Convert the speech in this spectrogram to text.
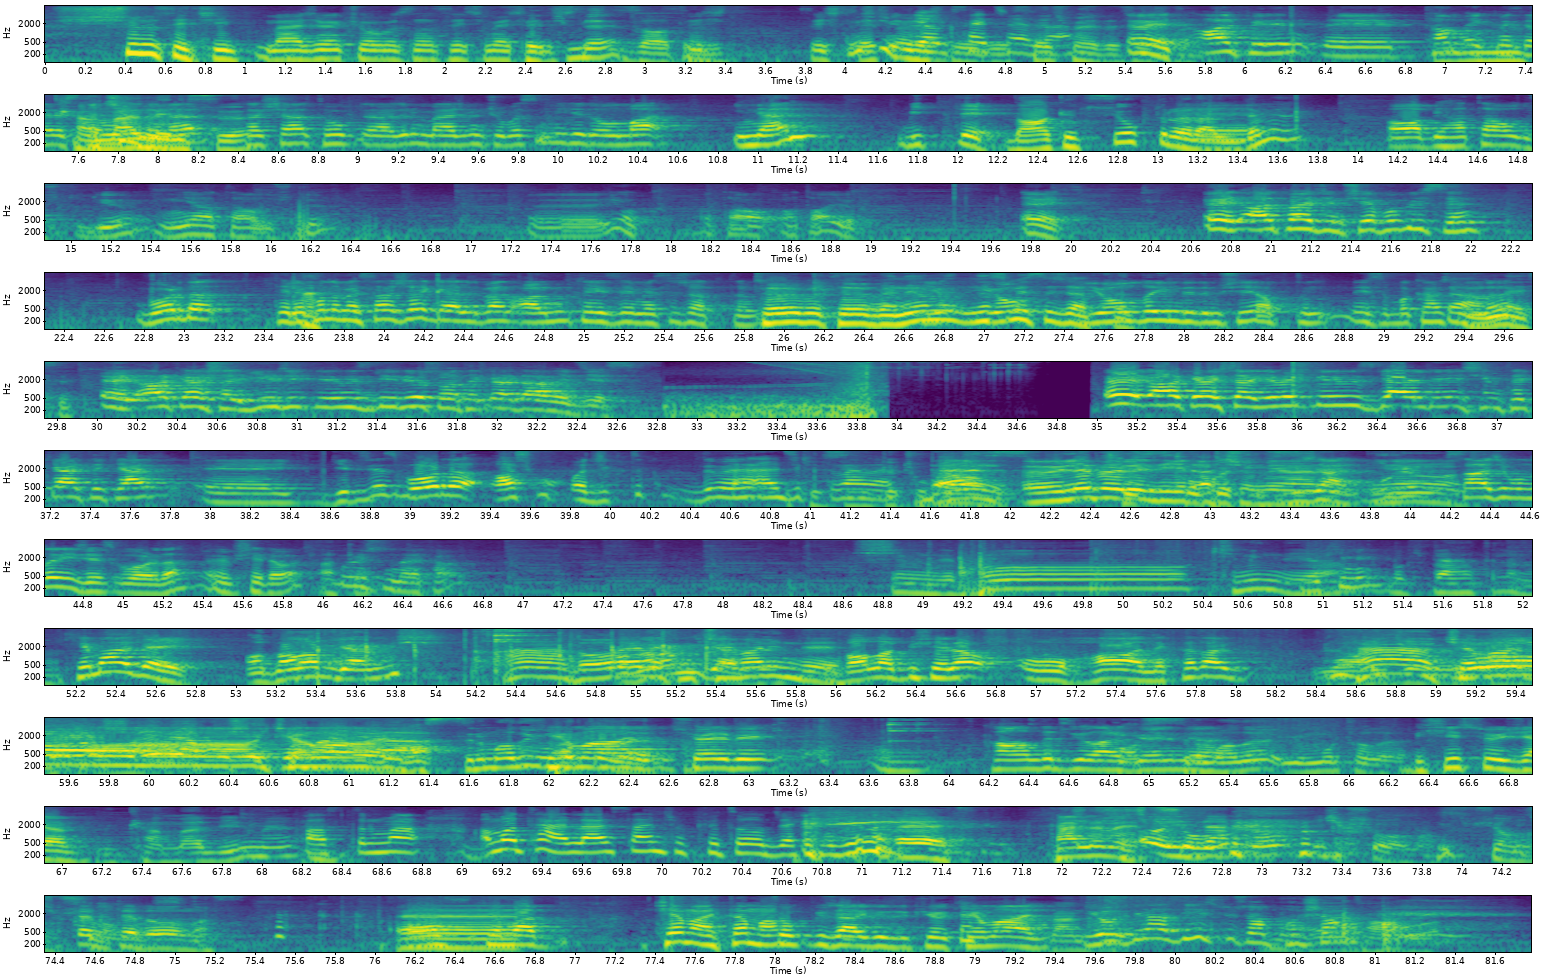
Şunu seçeyim. Mercimek çorbasını seçmeye çalıştı. Seçmişti zaten. Seç, seçmiş Seçmemiş miydi? Yok, miydi? seçmedi. Seçmedi. Evet. Alper'in e, tam ekmek arası Mükemmel menüsü. kaşar, tavuk döner dürüm, mercimek çorbası, midye dolma inen bitti. Daha kötüsü yoktur herhalde Ee, değil mi? Aa bir hata oluştu diyor. Niye hata oluştu? Ee, yok. Hata hata yok. Evet. Evet Alper'cim şey yapabilirsin. Bu arada telefonda mesajlar geldi. Ben Aynur teyzeye mesaj attım. Tövbe tövbe ne Yo- nasıl yol- mesaj attın? Yoldayım dedim şey yaptım. Neyse bakarsın Tamam, da. neyse. Evet arkadaşlar yiyeceklerimiz geliyor sonra tekrar devam edeceğiz. Evet arkadaşlar yemeklerimiz geldi. Şimdi teker teker e, gideceğiz. Bu arada aç mı acıktık değil mi? Ben acıktım evet. çok Ben az. öyle böyle değil çok açım yani. Güzel. Bugün İnanılmaz. sadece bunları yiyeceğiz bu arada. Öyle bir şey de var. Buyursunlar efendim. Şimdi bu kimindi ya? Bu kimin? Bu ben hatırlamıyorum. Kemal Bey. Adana'm gelmiş. Ha doğru Adana evet mı bu Kemal geldi? indi. Vallahi bir şeyler oha ne kadar Ha Kemal doğru şov yapmıştı Kemal ya. Pastırmalı yumurtalı. Kemal şöyle bir kaldır diyorlar görünmüyor. Pastırmalı yumurtalı. Bir şey söyleyeceğim. Mükemmel değil mi? Pastırma ama terlersen çok kötü olacak bugün. Evet. Terleme. O Hiçbir şey yüzden mu? Hiçbir şey olmaz. Hiçbir şey olmaz. tabii tabii olmaz. Of Ee, Kemal Kemal tamam. çok güzel gözüküyor Kemal. Ben- Yok biraz değil istiyorsan paşam. Evet abi.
